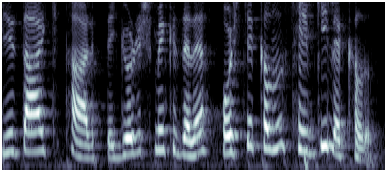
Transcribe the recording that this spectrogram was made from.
Bir dahaki tarifte görüşmek üzere. Hoşçakalın, sevgiyle kalın.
